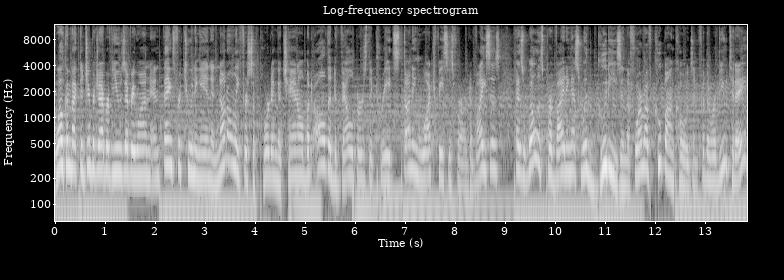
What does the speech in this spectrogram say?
Welcome back to Jibber Jab Reviews everyone, and thanks for tuning in and not only for supporting the channel, but all the developers that create stunning watch faces for our devices, as well as providing us with goodies in the form of coupon codes. And for the review today,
